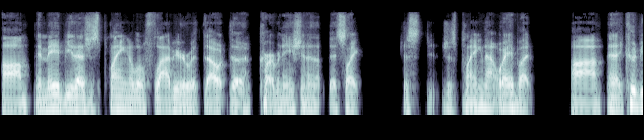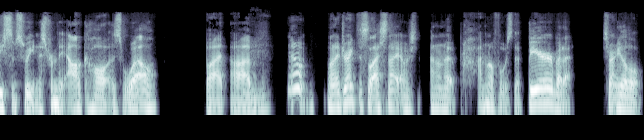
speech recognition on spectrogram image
Um, it may be that it's just playing a little flabbier without the carbonation, and it's like just just playing that way. But uh, and it could be some sweetness from the alcohol as well. But um, mm-hmm. you know, when I drank this last night, I was I don't know I don't know if it was the beer, but I starting to get a little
